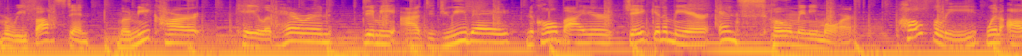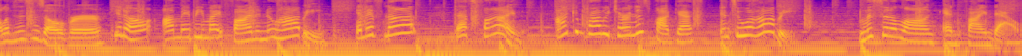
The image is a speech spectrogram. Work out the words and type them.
Marie Boston, Monique Heart, Caleb Hearon, Demi Adejuyigbe, Nicole Byer, Jake and Amir, and so many more. Hopefully, when all of this is over, you know, I maybe might find a new hobby. And if not, that's fine. I can probably turn this podcast into a hobby. Listen along and find out.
